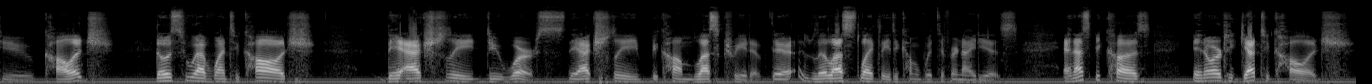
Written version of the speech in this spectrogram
to college, those who have went to college they actually do worse. They actually become less creative. They're less likely to come up with different ideas. And that's because in order to get to college,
